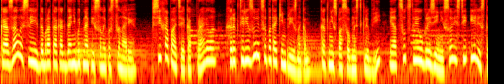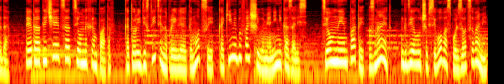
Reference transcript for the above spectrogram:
Казалось ли их доброта когда-нибудь написанной по сценарию? Психопатия, как правило, характеризуется по таким признакам, как неспособность к любви и отсутствие угрызений совести или стыда. Это отличается от темных эмпатов, которые действительно проявляют эмоции, какими бы фальшивыми они ни казались. Темные эмпаты знают, где лучше всего воспользоваться вами,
